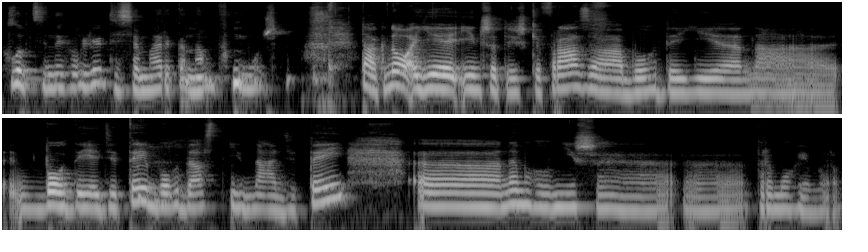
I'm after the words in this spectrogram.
хлопці, не хвилюйтеся, Америка нам поможе. Так, ну а є інша трішки фраза: Бог дає на Бог дає дітей, Бог дасть і на дітей. Е, найголовніше е, перемоги і миру.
